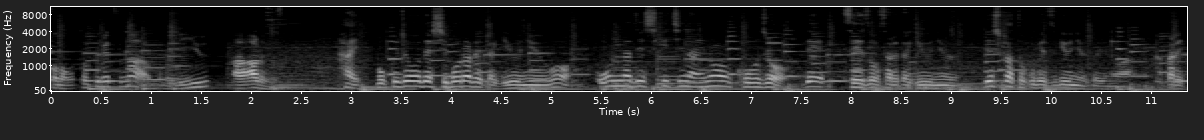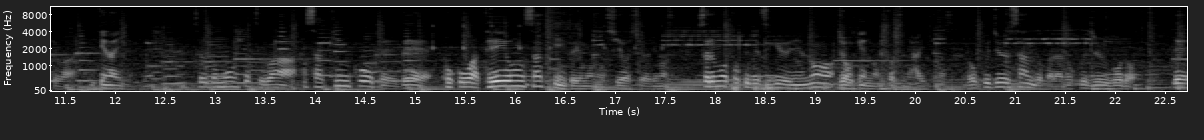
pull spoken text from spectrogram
その特別なその理由ああるんですか？はい、牧場で絞られた牛乳を同じ敷地内の工場で製造された牛乳でしか特別牛乳というのは書かれてはいけないんですね。それともう一つは殺菌工程でここは低温殺菌というものを使用しております。それも特別牛乳の条件の一つに入ってます。63度から65度で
